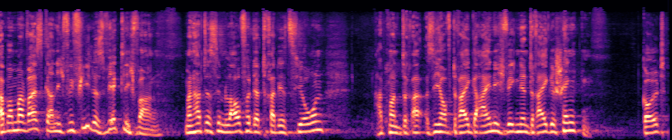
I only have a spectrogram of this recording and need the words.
Aber man weiß gar nicht, wie viele es wirklich waren. Man hat es im Laufe der Tradition, hat man sich auf drei geeinigt wegen den drei Geschenken. Gold,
